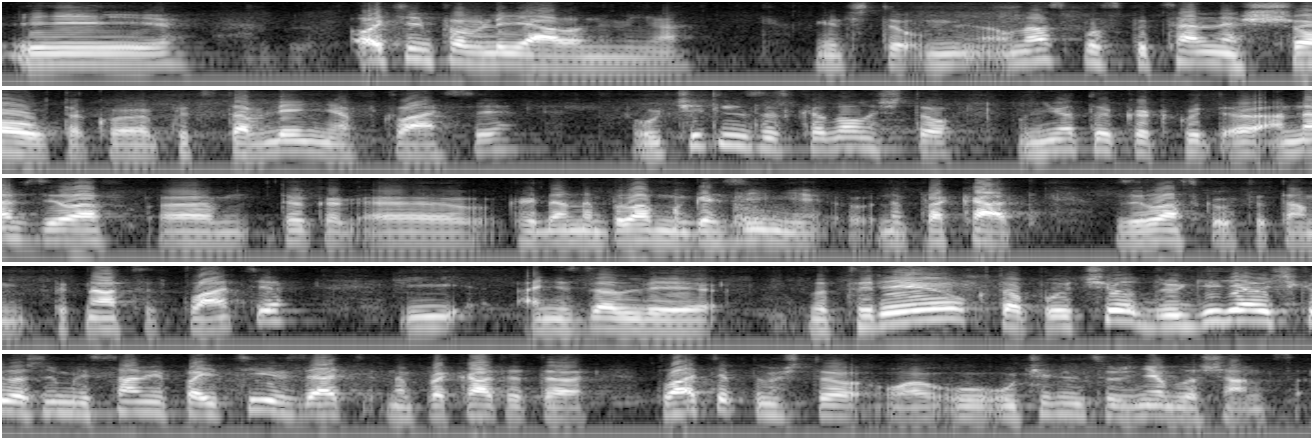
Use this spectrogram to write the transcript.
И очень повлияло на меня. Говорит, что у нас было специальное шоу, такое представление в классе. Учительница сказала, что у нее только какой-то, она взяла, э, только э, когда она была в магазине на прокат, взяла сколько-то там 15 платьев, и они сделали лотерею, кто получил. Другие девочки должны были сами пойти и взять на прокат это платье, потому что у учительницы уже не было шанса.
